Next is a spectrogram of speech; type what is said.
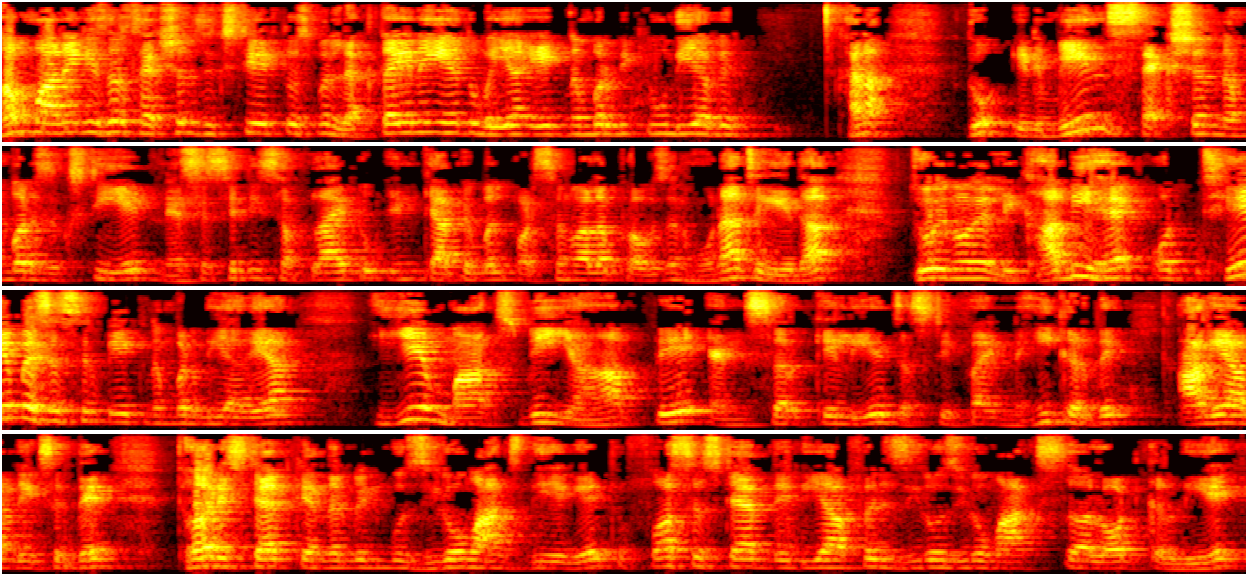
हम माने कि सर सेक्शन 68 तो इसमें लगता ही नहीं है तो भैया एक नंबर भी क्यों दिया फिर? है ना? तो it mean section number 68 necessity supply to incapable person वाला प्रोविज़न होना चाहिए था, जो इन्होंने लिखा भी है, और छह में से सिर्फ़ एक नंबर दिया गया, ये मार्क्स भी यहाँ पे आंसर के लिए जस्टिफाई नहीं करते। आगे आप देख सकते हैं थर्ड स्टेप के अंदर भी इनको ज़ीरो मार्क्स दिए गए तो फ़र्स्ट स्टेप दे दिया, फिर ज़ीरो ज़ीरो मार्क्स अलॉट कर दिए।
